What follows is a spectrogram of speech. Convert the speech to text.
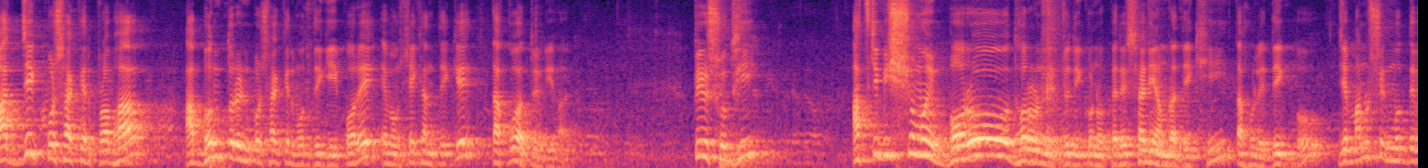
বাহ্যিক পোশাকের প্রভাব আভ্যন্তরীণ পোশাকের মধ্যে গিয়ে পড়ে এবং সেখান থেকে তাকুয়া তৈরি হয়। প্রিয় সুধী আজকে বিশ্বময় বড় ধরনের যদি কোনো পেরেশানি আমরা দেখি, তাহলে দেখব যে মানুষের মধ্যে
